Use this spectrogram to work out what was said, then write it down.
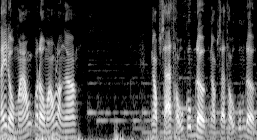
Lấy đồ máu, có đồ máu là ngon. Ngọc xạ thủ cũng được, ngọc xạ thủ cũng được.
